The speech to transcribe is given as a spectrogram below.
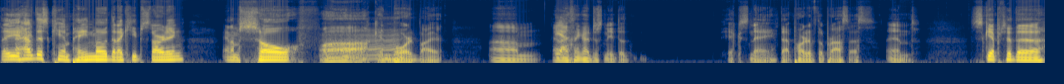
they Okay. have this campaign mode that I keep starting, and I'm so fucking Mm. bored by it. Um, and I think I just need to ixnay that part of the process and skip to the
